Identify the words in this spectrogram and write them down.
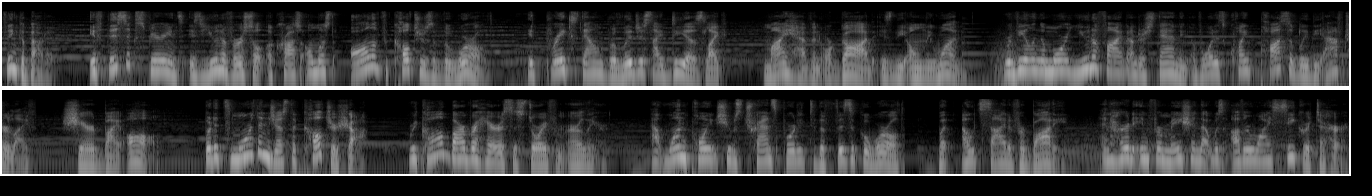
Think about it. If this experience is universal across almost all of the cultures of the world, it breaks down religious ideas like my heaven or God is the only one, revealing a more unified understanding of what is quite possibly the afterlife shared by all. But it's more than just a culture shock. Recall Barbara Harris's story from earlier. At one point, she was transported to the physical world, but outside of her body, and heard information that was otherwise secret to her,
